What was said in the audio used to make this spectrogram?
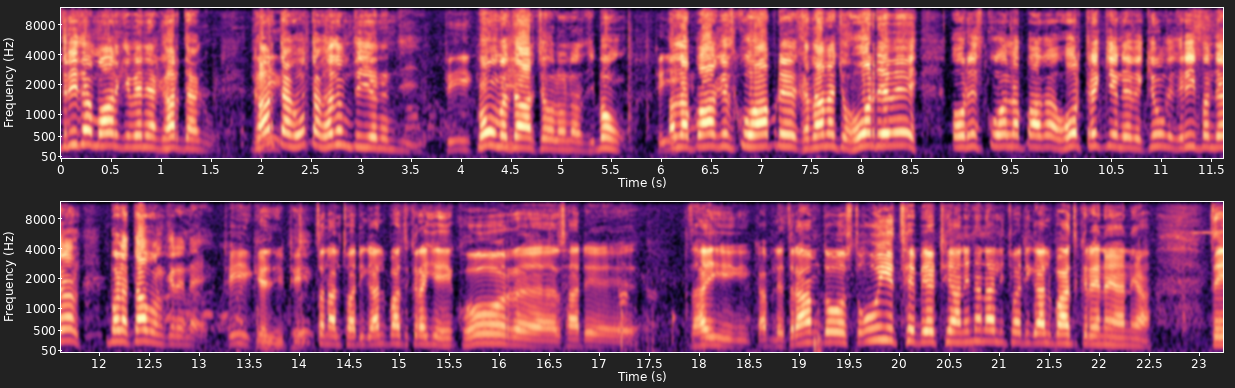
دریدہ مار کے وینے گھر تک گھر تک ہوتا ختم جی۔ بہت مزدار چول ہونا سی بہت ٹھیک۔ اللہ پاک اس کو اپنے خزانہ چ ہور دے اور اس کو اللہ پاک ہور ترقیاں دے کیونکہ غریب بندے نال بڑا تعاون کرنا ہے۔ ٹھیک ہے جی ٹھیک۔ تو نال تھوڑی گل بات کرائیے ایک اور سارے بھائی قابل احترام دوست وہی اتھے بیٹھے آنے انہاں نال تھوڑی گل بات کرنے آنے آ تے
